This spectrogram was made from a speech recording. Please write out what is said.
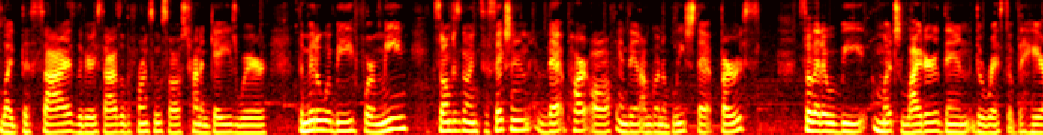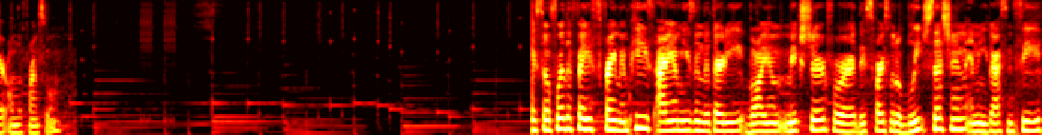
like the size, the very size of the frontal. So I was trying to gauge where the middle would be for me. So I'm just going to section that part off and then I'm going to bleach that first so that it will be much lighter than the rest of the hair on the frontal. Okay, so for the face framing piece, I am using the 30 volume mixture for this first little bleach session. And you guys can see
